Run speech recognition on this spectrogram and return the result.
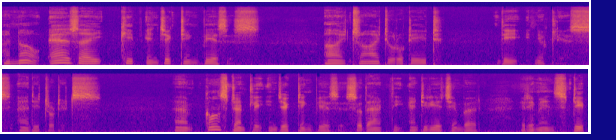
And now as I keep injecting BSS I try to rotate the nucleus and it rotates I'm constantly injecting BSS so that the anterior chamber remains deep.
